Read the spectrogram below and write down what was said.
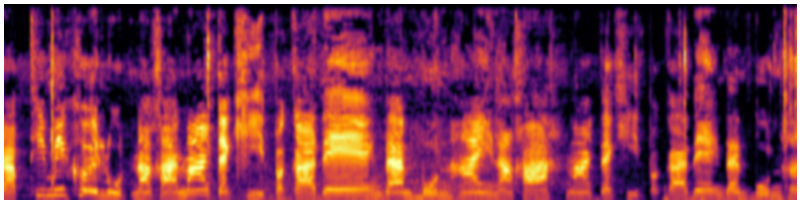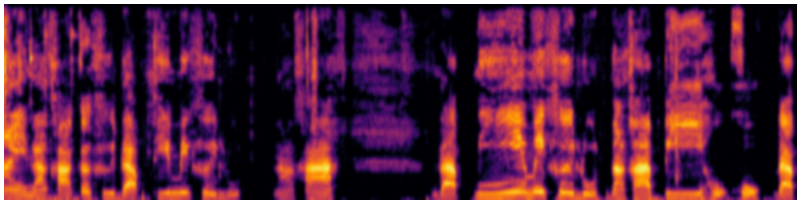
ดับที่ไม่เคยหลุดนะคะ น่าจะขีดปากกาแดงด้านบนให้นะคะ น่าจะขีดปากกาแดงด้านบนให้นะคะ ก็คือดับที่ไม่เคยหลุดนะคะ ดับนี้ไม่เคยหลุดนะคะ ปีหกหกดับ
